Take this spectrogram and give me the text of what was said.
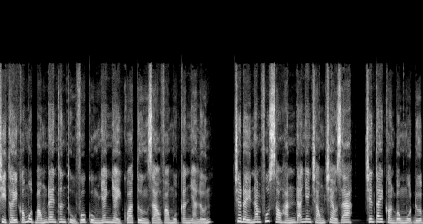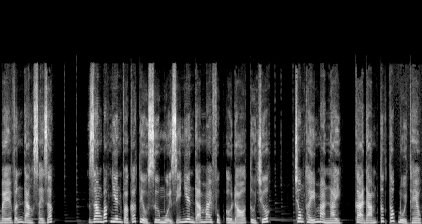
chỉ thấy có một bóng đen thân thủ vô cùng nhanh nhảy qua tường rào vào một căn nhà lớn. Chưa đầy 5 phút sau hắn đã nhanh chóng trèo ra, trên tay còn bồng một đứa bé vẫn đang say giấc. Giang Bắc Nhiên và các tiểu sư muội dĩ nhiên đã mai phục ở đó từ trước. Trông thấy màn này, cả đám tức tốc đuổi theo.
